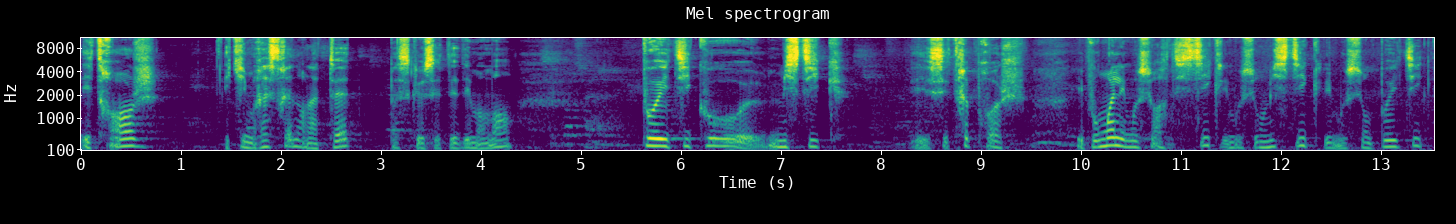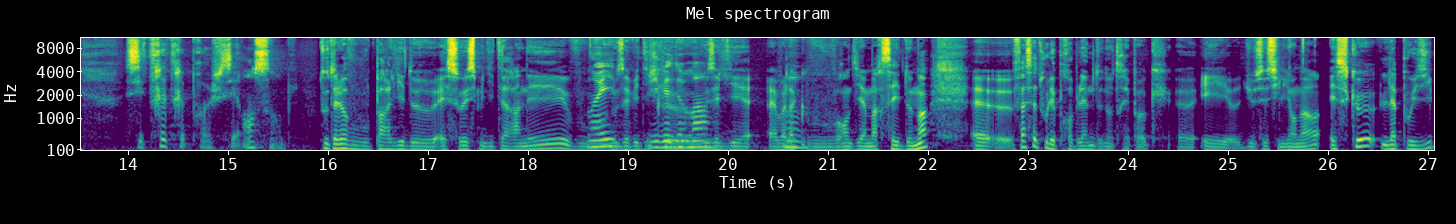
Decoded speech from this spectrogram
étranges, et qui me resteraient dans la tête, parce que c'était des moments poético-mystiques. Et c'est très proche. Et pour moi, l'émotion artistique, l'émotion mystique, l'émotion poétique, c'est très très proche, c'est ensemble. Tout à l'heure, vous parliez de SOS Méditerranée. Vous nous avez dit que vous alliez, euh, voilà, mm. que vous vous rendiez à Marseille demain. Euh, face à tous les problèmes de notre époque, euh, et Dieu sait s'il y en a, est-ce que la poésie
